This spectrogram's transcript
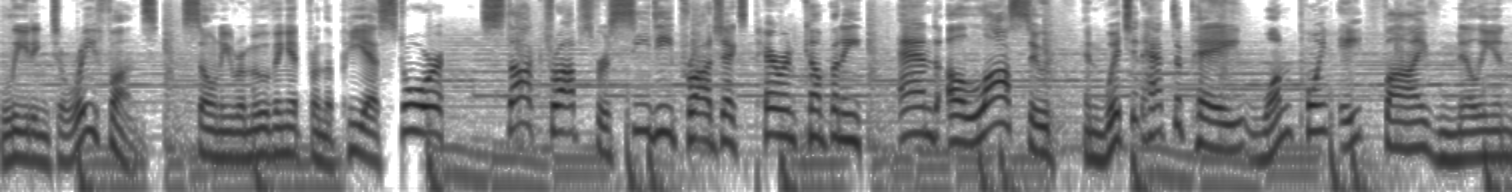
leading to refunds, Sony removing it from the PS Store, stock drops for CD Projekt's parent company, and a lawsuit in which it had to pay $1.85 million.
